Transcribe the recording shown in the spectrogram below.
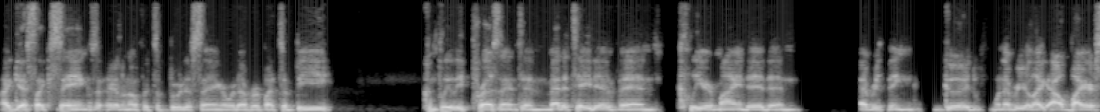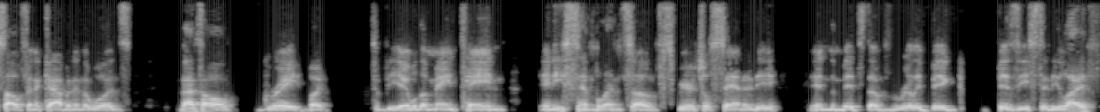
i guess like sayings i don't know if it's a buddhist saying or whatever but to be completely present and meditative and clear minded and everything good whenever you're like out by yourself in a cabin in the woods that's all great but to be able to maintain any semblance of spiritual sanity in the midst of really big busy city life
